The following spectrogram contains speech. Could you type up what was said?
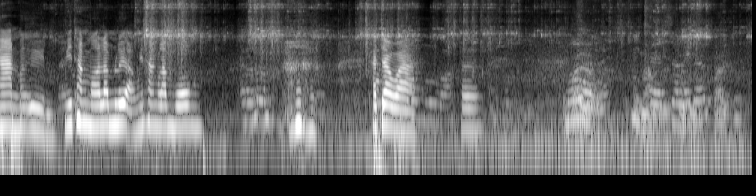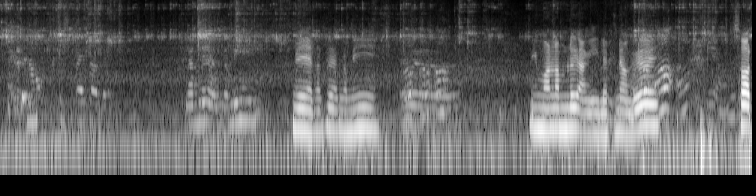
งานมื้ออื่น มีทั้งหมอลำเลืองมีทั้งลำวงเออเข้าเจ้าว่า เออไปเลยนั่งเลยไปเนาะไปต่อเลยลำเลืองก็มีแม่ลำเลืองก็มีเออเออเออมีหมอลำเลืองอีกแล้วพี่น้องเอ้ยสอด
